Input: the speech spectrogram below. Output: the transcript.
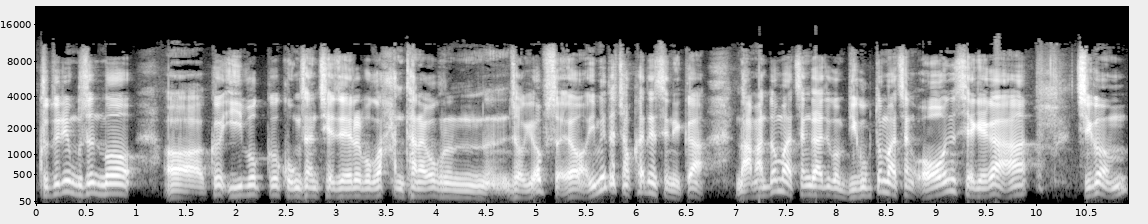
그들이 무슨 뭐, 어, 그 이북 그 공산 체제를 보고 한탄하고 그런 적이 없어요. 이미 다 적화됐으니까 남한도 마찬가지고 미국도 마찬가지고 온 세계가 지금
